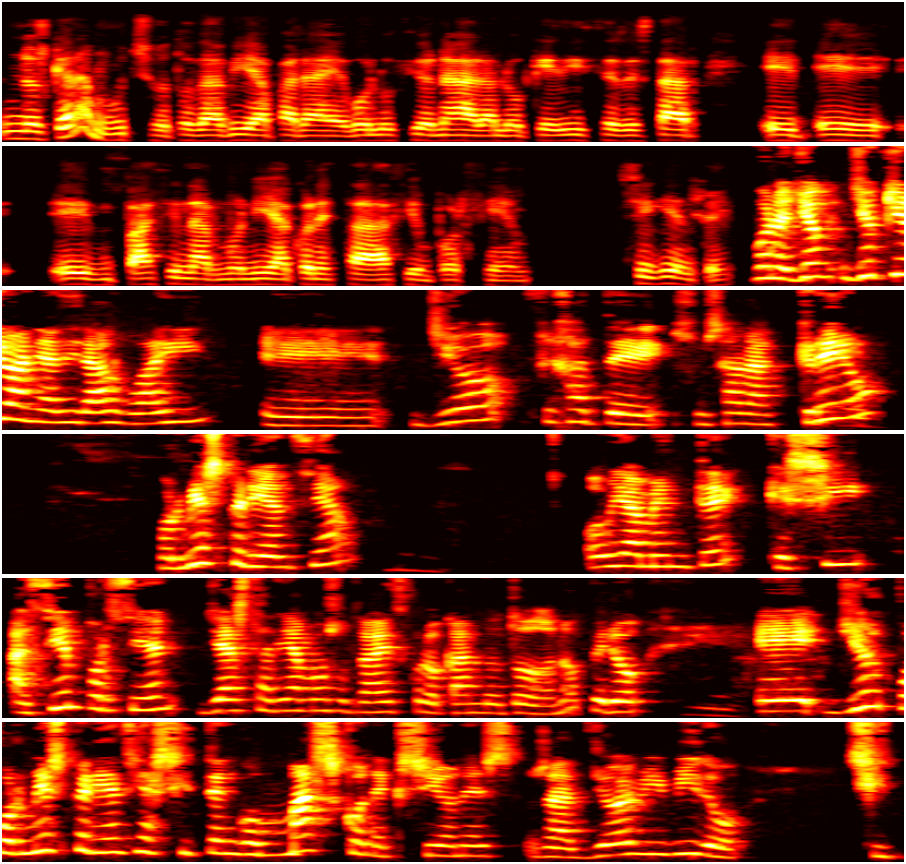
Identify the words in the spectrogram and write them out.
nos queda mucho todavía para evolucionar a lo que dices de estar eh, eh, en paz y en armonía conectada al 100%. Siguiente. Bueno, yo, yo quiero añadir algo ahí. Eh, yo, fíjate, Susana, creo, por mi experiencia, obviamente que sí, al 100% ya estaríamos otra vez colocando todo, ¿no? Pero eh, yo, por mi experiencia, sí tengo más conexiones. O sea, yo he vivido si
